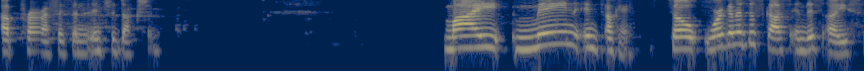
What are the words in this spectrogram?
a preface and an introduction. My main, in, okay, so we're gonna discuss in this ois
